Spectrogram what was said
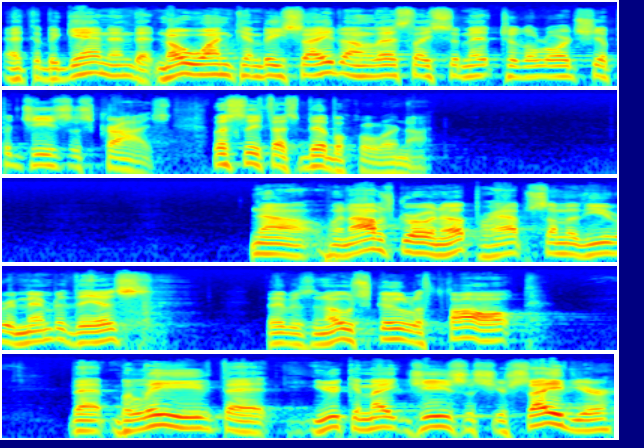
at the beginning that no one can be saved unless they submit to the Lordship of Jesus Christ. Let's see if that's biblical or not. Now, when I was growing up, perhaps some of you remember this, there was an old school of thought that believed that you can make Jesus your Savior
